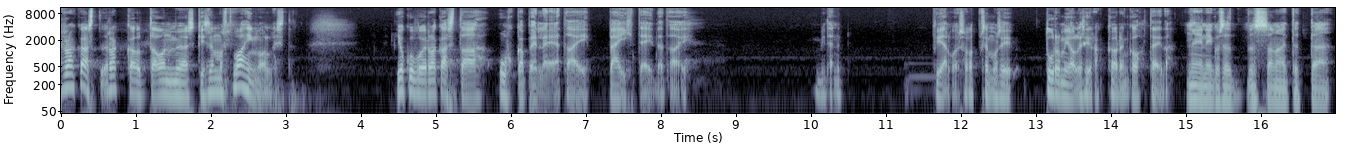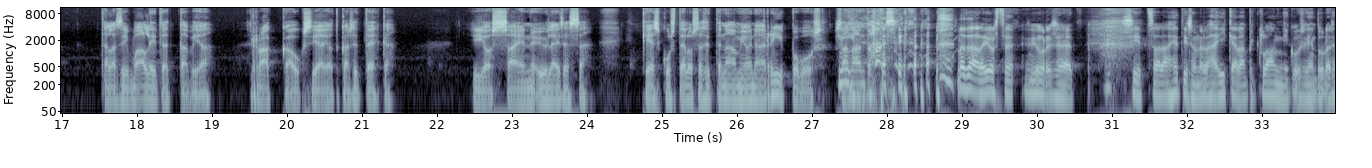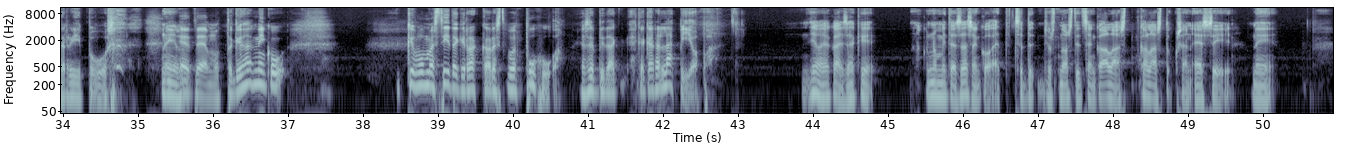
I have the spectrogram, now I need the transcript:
rakast, rakkautta on myöskin semmoista vahingollista. Joku voi rakastaa uhkapelejä tai päihteitä tai mitä nyt vielä voisi olla semmoisia turmiollisia rakkauden kohteita. niin, niin kuin sä sanoit, että tällaisia valitettavia rakkauksia, jotka sitten ehkä jossain yleisessä keskustelussa sitten naamioidaan riippuvuus sanan taas. No tää oli just se, juuri se, että siitä saadaan heti semmoinen vähän ikävämpi klangi, kun siihen tulee se riippuvuus niin, eteen, mutta kyllähän niinku, kyllä mun mielestä siitäkin rakkaudesta voi puhua ja se pitää ehkä käydä läpi jopa. Joo, ja kai säkin, no, no miten sä sen koet, että sä just nostit sen kalast, kalastuksen esiin, niin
